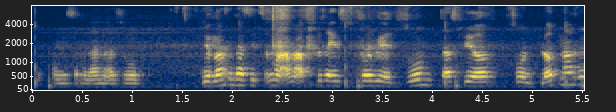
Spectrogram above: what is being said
Wir fangen jetzt damit an. Also, wir machen das jetzt immer am Abschluss eines Tutorials so, dass wir so einen Block machen.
